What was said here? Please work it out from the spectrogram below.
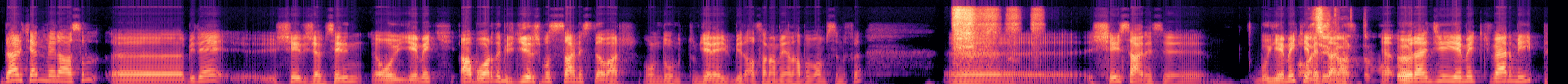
Derken velhasıl e, bir de e, şey diyeceğim. Senin o yemek... Ha bu arada bilgi yarışması sahnesi de var. Onu da unuttum. Gene bir atanamayan Hababam sınıfı. Ee, şey sahnesi. Bu yemek yeme sahnesi. Yani öğrenciye yemek vermeyip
